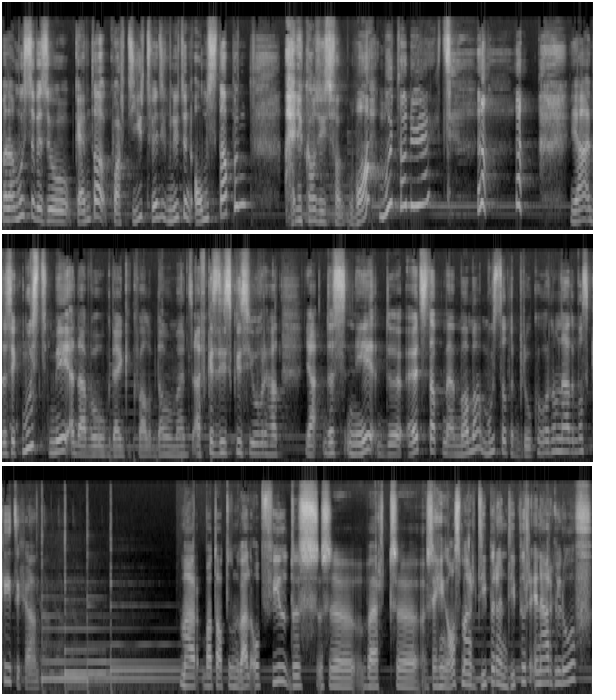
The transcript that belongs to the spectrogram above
Maar dan moesten we zo, kent dat, kwartier, twintig minuten omstappen. En ik had zoiets van, wat? Moet dat nu echt? Ja, dus ik moest mee. En daar hebben we ook, denk ik wel, op dat moment even discussie over gehad. Ja, dus nee, de uitstap met mama moest onderbroken worden om naar de moskee te gaan. Maar wat dat toen wel opviel, dus ze, werd, uh, ze ging alsmaar dieper en dieper in haar geloof.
